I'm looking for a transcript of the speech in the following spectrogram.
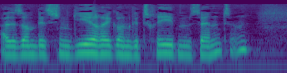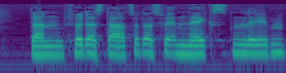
also so ein bisschen gierig und getrieben sind, dann führt das dazu, dass wir im nächsten Leben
